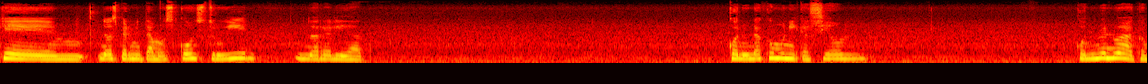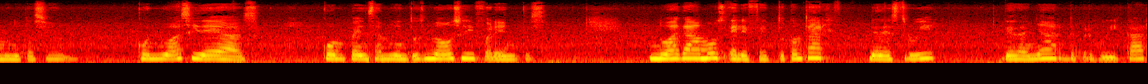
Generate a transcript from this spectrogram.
que mm, nos permitamos construir una realidad con una comunicación, con una nueva comunicación, con nuevas ideas, con pensamientos nuevos y diferentes no hagamos el efecto contrario, de destruir, de dañar, de perjudicar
